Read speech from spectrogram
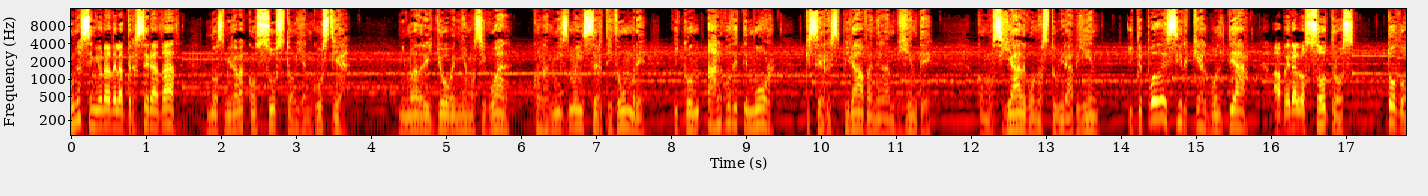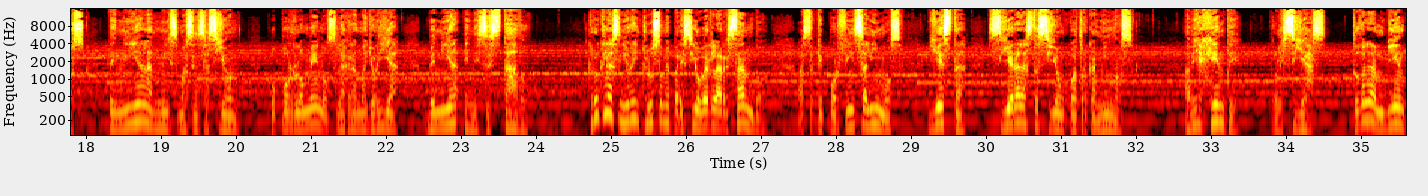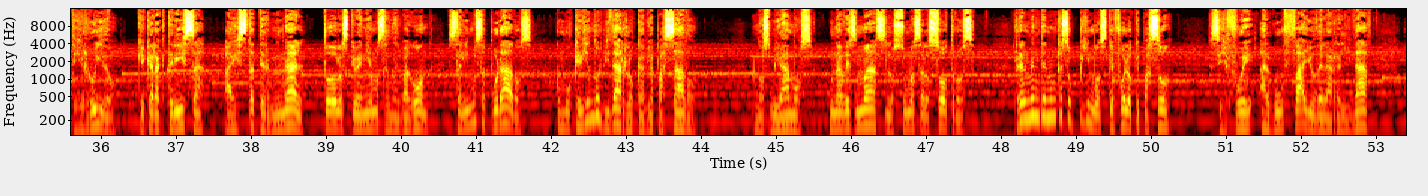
Una señora de la tercera edad nos miraba con susto y angustia. Mi madre y yo veníamos igual, con la misma incertidumbre y con algo de temor que se respiraba en el ambiente, como si algo no estuviera bien. Y te puedo decir que al voltear a ver a los otros, todos tenían la misma sensación, o por lo menos la gran mayoría venía en ese estado. Creo que la señora incluso me pareció verla rezando, hasta que por fin salimos y esta sí era la estación Cuatro Caminos. Había gente, policías, todo el ambiente y ruido que caracteriza a esta terminal. Todos los que veníamos en el vagón salimos apurados, como queriendo olvidar lo que había pasado. Nos miramos una vez más los unos a los otros. Realmente nunca supimos qué fue lo que pasó, si fue algún fallo de la realidad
